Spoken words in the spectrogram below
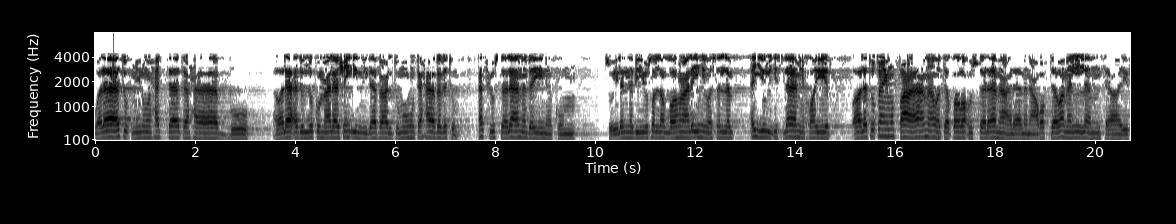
ولا تؤمنوا حتى تحابوا. أولا أدلكم على شيء إذا فعلتموه تحاببتم؟ أفشوا السلام بينكم. سئل النبي صلى الله عليه وسلم أي الإسلام خير؟ قال تطعم الطعام وتقرأ السلام على من عرفت ومن لم تعرف.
